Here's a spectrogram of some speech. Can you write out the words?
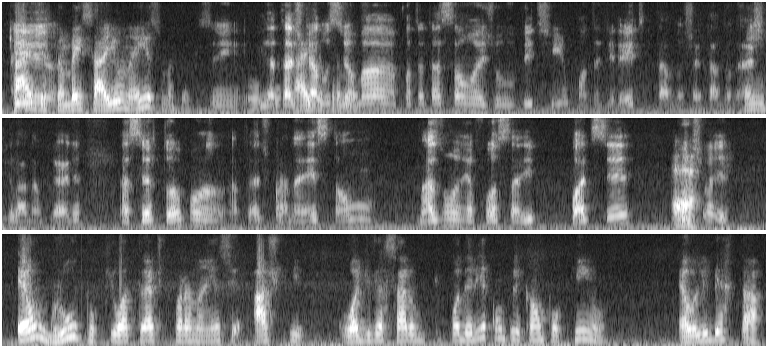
que- Kaiser também saiu, não é isso, Matheus? Sim. O- e o a Atlético Kaiser anunciou também. uma contratação hoje. O Vitinho, ponta direito, que estava no Shakhtar Donetsk, lá na Ucrânia, acertou com o Atlético Paranaense. Então, mais um reforço aí. Pode ser É. útil aí. é um grupo que o Atlético Paranaense acho que o adversário que poderia complicar um pouquinho é o Libertar.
